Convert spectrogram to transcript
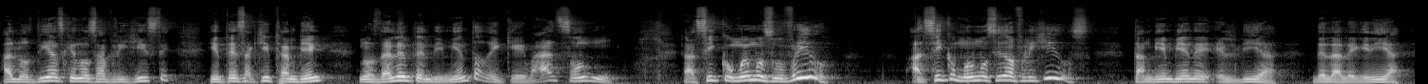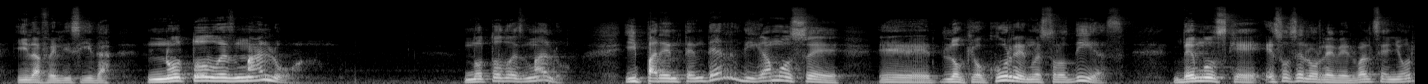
a los días que nos afligiste. Y entonces aquí también nos da el entendimiento de que va, son así como hemos sufrido, así como hemos sido afligidos. También viene el día de la alegría y la felicidad. No todo es malo. No todo es malo. Y para entender, digamos, eh, eh, lo que ocurre en nuestros días, vemos que eso se lo reveló al Señor,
